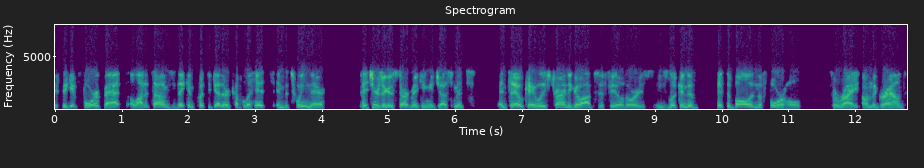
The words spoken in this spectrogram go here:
if they get four at bats, a lot of times they can put together a couple of hits in between there. Pitchers are going to start making adjustments and say, okay, well, he's trying to go opposite field, or he's he's looking to hit the ball in the four hole to right on the ground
